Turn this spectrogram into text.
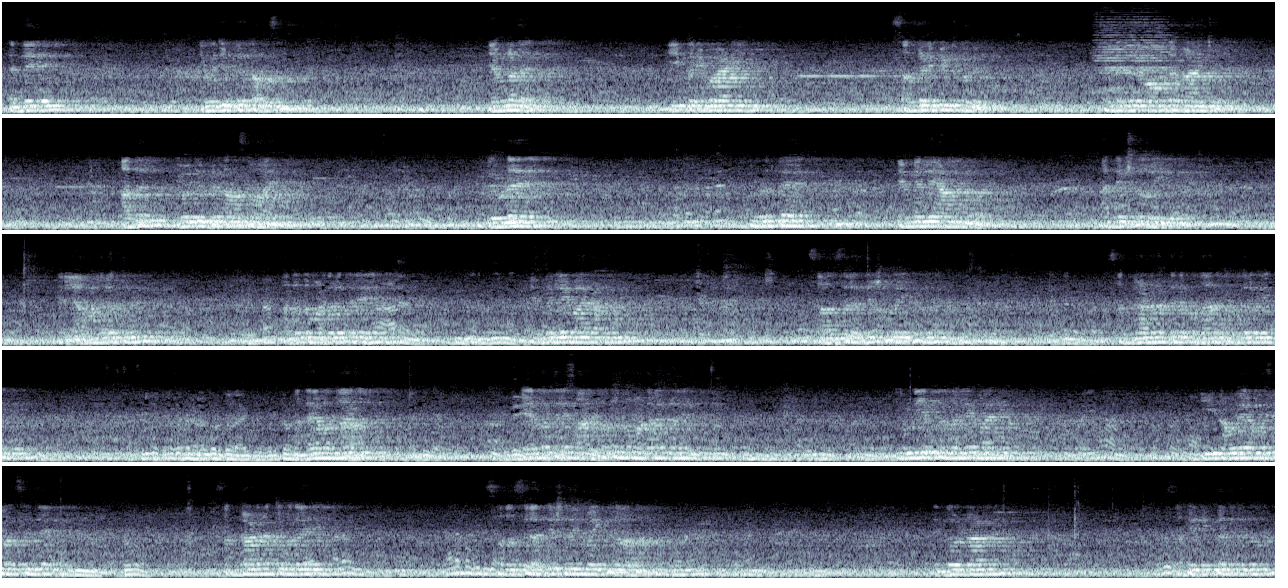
എന്റെ യോജിപ്പിൽ തടസ്സം. ഞങ്ങൾ ഈ പരിപാടി സംഘടിപ്പിക്കുന്നതിൽ എന്തെങ്കിലും പ്രവർത്തനം കാണിച്ചു? അത് യോജിപ്പിൽ തടസ്സമായി? ഇവിടെ ഇവിടുത്തെ എം എൽ എ ആണല്ലോ അധ്യക്ഷത വഹിക്കുന്നത് എല്ലാ മണ്ഡലത്തിലും അതത് മണ്ഡലത്തിലെ എം എൽ എമാരാണ് സദസ്സിൽ അധ്യക്ഷത വഹിക്കുന്നത് സംഘാടനത്തിന്റെ പ്രധാന ചുമതല വഹിക്കുന്നത് അങ്ങനെ വന്നാൽ കേരളത്തിലെ നാൽപ്പത്തൊന്ന് മണ്ഡലങ്ങളിൽ U D F M L എമാര് ഈ നവകേരള സദസ്സിന്റെ സംഘാടന ചുമതലയിൽ സദസ്സിൽ അധ്യക്ഷതയും വഹിക്കുന്നതാണ് എന്തുകൊണ്ടാണ് സഹകരിക്കാതിരുന്നത്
